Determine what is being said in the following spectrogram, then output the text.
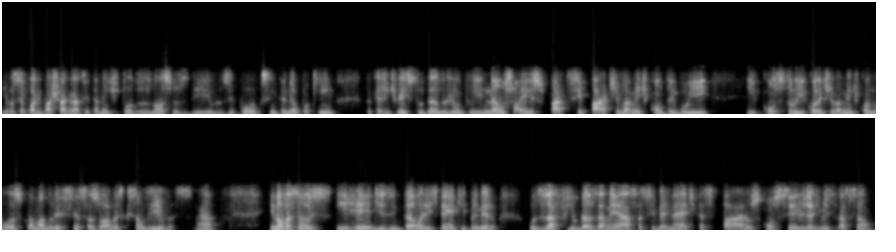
E você pode baixar gratuitamente todos os nossos livros, e-books, entender um pouquinho do que a gente vem estudando junto e não só isso, participar ativamente, contribuir e construir coletivamente conosco, amadurecer essas obras que são vivas. Né? Inovações e redes, então, a gente tem aqui, primeiro, o desafio das ameaças cibernéticas para os conselhos de administração.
